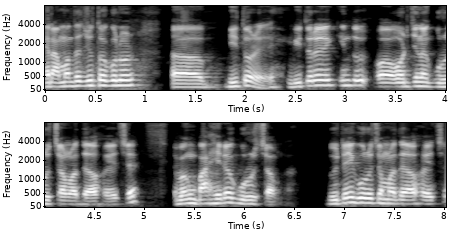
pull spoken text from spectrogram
আর আমাদের জুতোগুলোর ভিতরে, ভিতরে কিন্তু অরিজিনাল গরুর চামড়া দেওয়া হয়েছে এবং বাহিরেও গরুর চামড়া। ২ টাই গরুর চামড়া দেওয়া হয়েছে।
